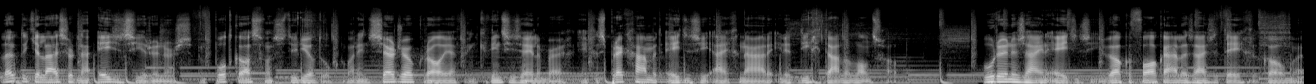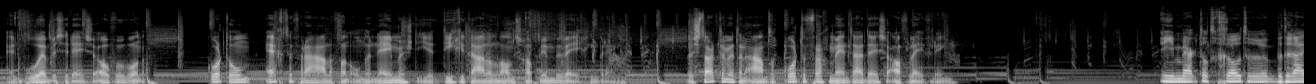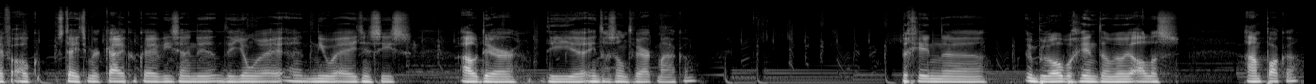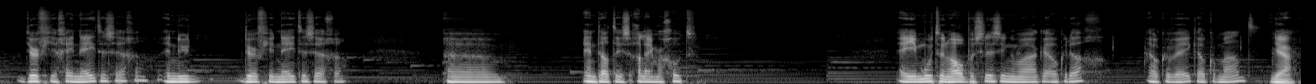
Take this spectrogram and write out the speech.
Leuk dat je luistert naar Agency Runners, een podcast van Studio Doc, waarin Sergio Kraljev en Quincy Zelenberg in gesprek gaan met agency-eigenaren in het digitale landschap. Hoe runnen zij een agency? Welke valkuilen zijn ze tegengekomen en hoe hebben ze deze overwonnen? Kortom, echte verhalen van ondernemers die het digitale landschap in beweging brengen. We starten met een aantal korte fragmenten uit deze aflevering. En je merkt dat grotere bedrijven ook steeds meer kijken, oké, wie zijn de, de jonge, eh, nieuwe agencies out there die eh, interessant werk maken. Begin, eh, een bureau begint, dan wil je alles aanpakken. Durf je geen nee te zeggen. En nu durf je nee te zeggen. En dat is alleen maar goed. En je moet een hoop beslissingen maken elke dag, elke week, elke maand. Ja.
